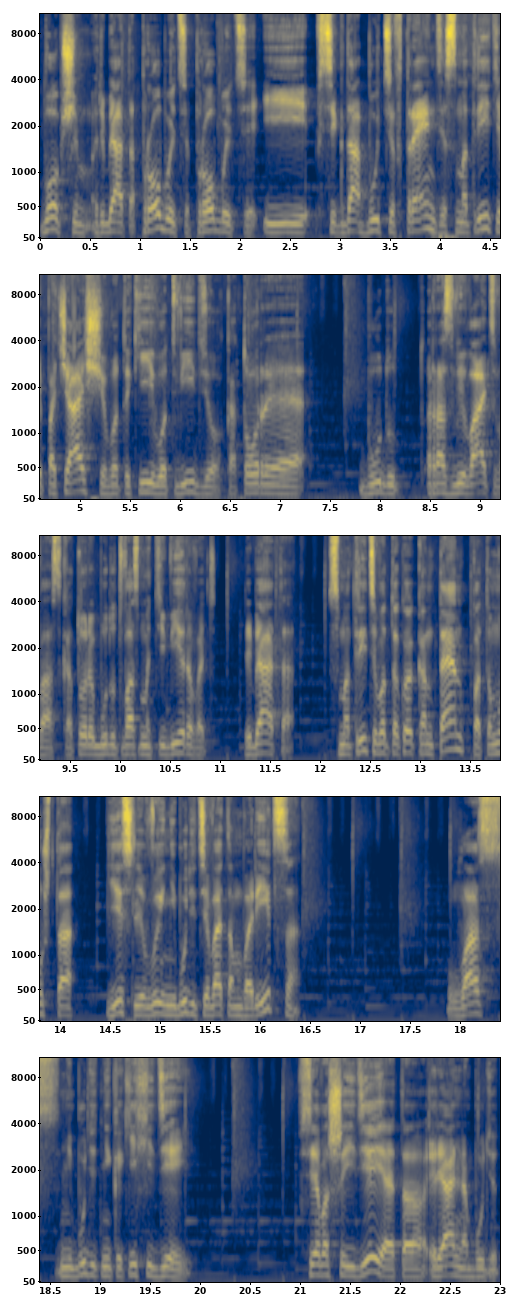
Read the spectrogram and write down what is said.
В общем, ребята, пробуйте, пробуйте и всегда будьте в тренде, смотрите почаще вот такие вот видео, которые будут развивать вас, которые будут вас мотивировать. Ребята, смотрите вот такой контент, потому что если вы не будете в этом вариться, у вас не будет никаких идей. Все ваши идеи это реально будет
